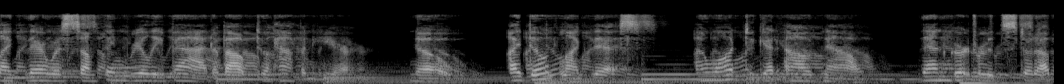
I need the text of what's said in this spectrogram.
Like there was something really bad about to happen here. No. I don't like this. I want to get out now. Then Gertrude stood up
